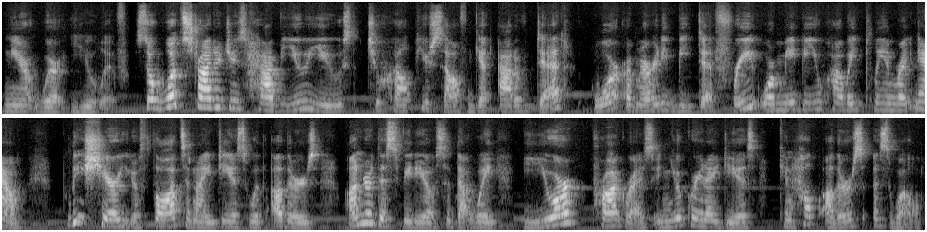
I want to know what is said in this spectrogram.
near where you live. So what strategies have you used to help yourself get out of debt or already be debt free or maybe you have a plan right now? Please share your thoughts and ideas with others under this video so that way your progress and your great ideas can help others as well.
